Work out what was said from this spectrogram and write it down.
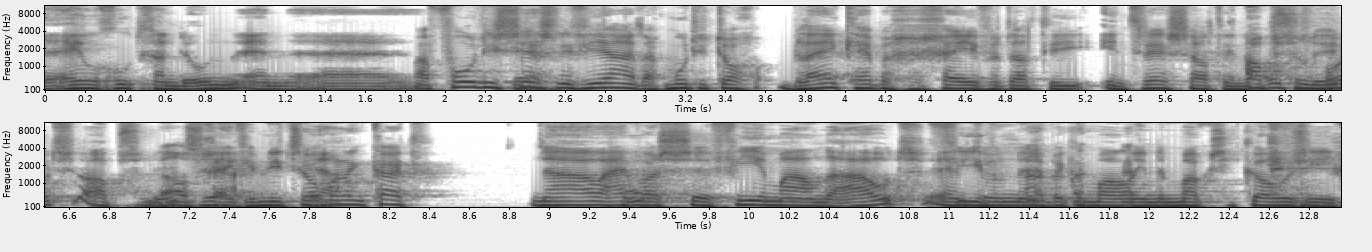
heel goed gaan doen. En, eh, Maar voor die zesde verjaardag moet hij toch blijk hebben gegeven dat hij interesse had in de absoluut, autosport? absoluut. Anders Ja. geef je hem niet zomaar Ja. een kart. Nou, hij was eh, vier maanden oud. En Vier toen heb ik hem al in de Maxi Cosi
